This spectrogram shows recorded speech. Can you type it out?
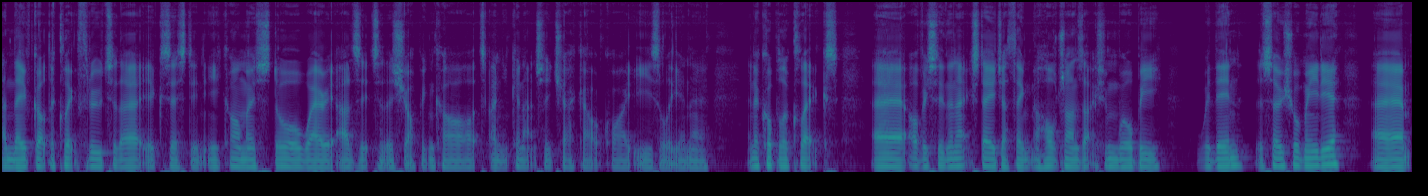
and they've got the click through to their existing e commerce store where it adds it to the shopping cart and you can actually check out quite easily in a, in a couple of clicks. Uh, obviously, the next stage, I think the whole transaction will be within the social media. Um,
